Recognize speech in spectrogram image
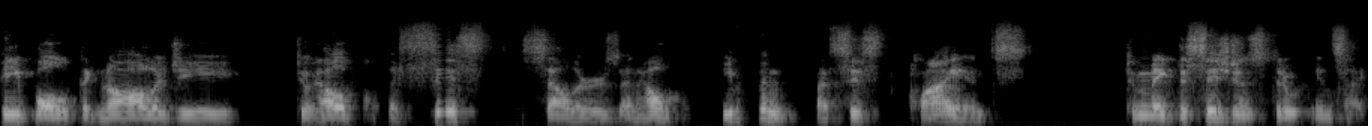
people, technology to help assist sellers and help even assist clients to make decisions through insight.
